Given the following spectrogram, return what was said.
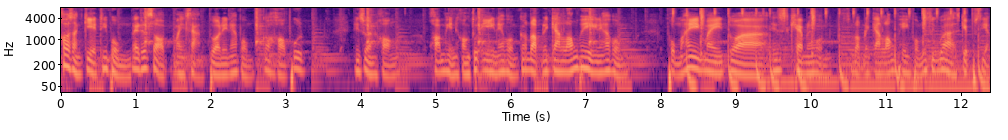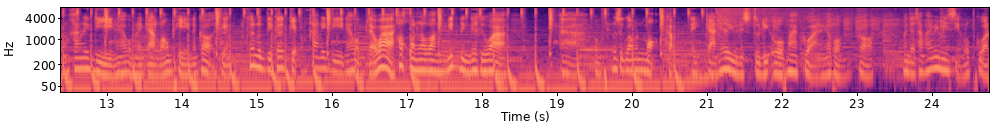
ข้อสังเกตที่ผมได้ทดสอบไมค์สามตัวนี้นะครับผมก็ขอพูดในส่วนของ ความเห็นของตัวเองนะครับผมสำหรับในการร้องเพลงนะครับผมผมให้ไมตัว S Cam นะครับผมสำหรับในการร้องเพลง ผมรู้สึกว่าเก็บเสียงค่อนข้างได้ดีนะครับผมในการร้องเพลงแล้วก็เสียงเครื่องดนตรีก็เก็บค่อนข้างได้ดีนะครับผมแต่ว่าข้อควรระวังนิดนึงก็คือว่าผมรู้สึกว่ามันเหมาะกับในการที่เราอยู่ในสตูดิโอมากกว่านะครับผมก็มันจะทำให้ไม่มีเสียงรบกวน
